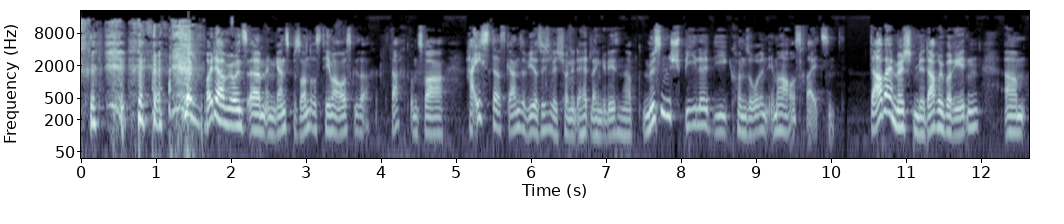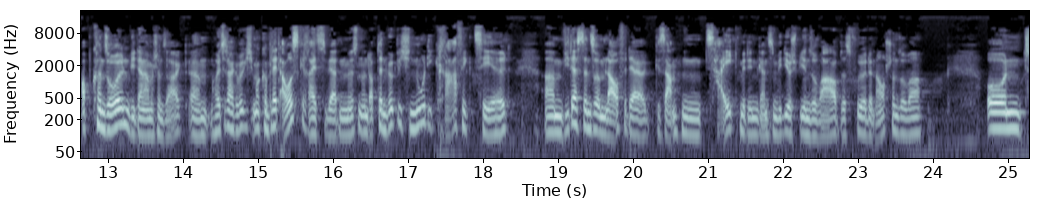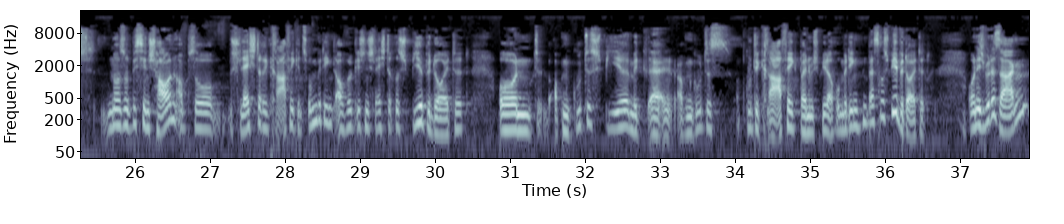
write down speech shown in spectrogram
Heute haben wir uns ähm, ein ganz besonderes Thema ausgedacht und zwar heißt das Ganze, wie ihr sicherlich schon in der Headline gelesen habt, müssen Spiele die Konsolen immer ausreizen. Dabei möchten wir darüber reden, ähm, ob Konsolen, wie der Name schon sagt, ähm, heutzutage wirklich immer komplett ausgereizt werden müssen und ob denn wirklich nur die Grafik zählt, ähm, wie das denn so im Laufe der gesamten Zeit mit den ganzen Videospielen so war, ob das früher denn auch schon so war. Und nur so ein bisschen schauen, ob so schlechtere Grafik jetzt unbedingt auch wirklich ein schlechteres Spiel bedeutet und ob ein gutes Spiel mit, äh, ob ein gutes, ob gute Grafik bei einem Spiel auch unbedingt ein besseres Spiel bedeutet. Und ich würde sagen,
